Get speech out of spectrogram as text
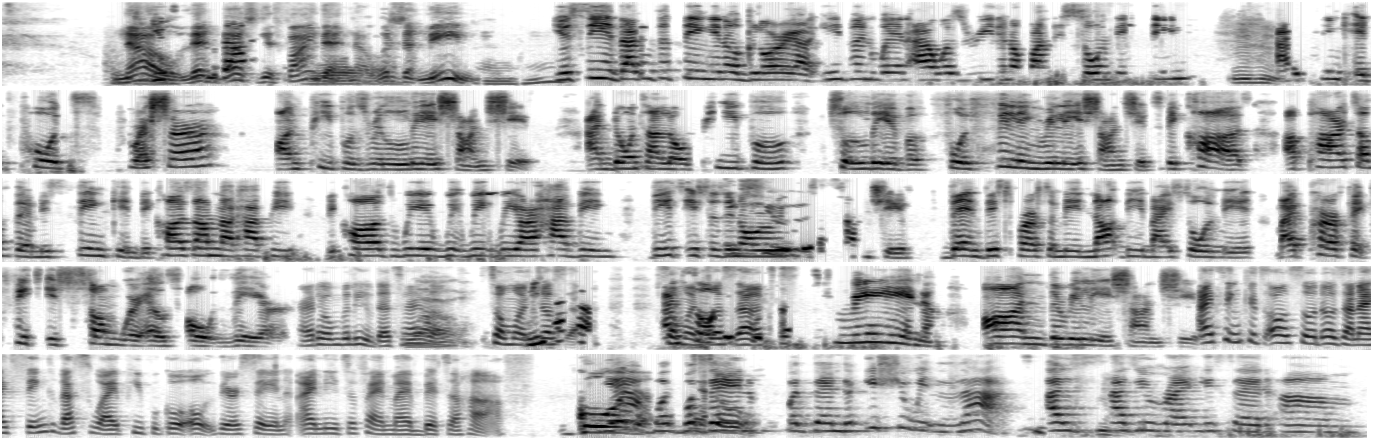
Now You let that? us define that. Now, what does that mean? Mhm. You see, that is the thing, you know, Gloria. Even when I was reading up on the soulmate thing, Mhm. I think it puts pressure on people's relationship and don't allow people to live fulfilling relationships because a part of them is thinking because I'm not happy, because we we, we, we are having these issues in our relationship, then this person may not be my soulmate. My perfect fit is somewhere else out there. I don't believe that either. Wow. Someone Yeah. just And someone so just asked. a strain on the relationship. I think it also does, and I think that's why people go out there saying, "I need to find my better half." Good. Yeah, but but So- then but then the issue with that, as as you rightly said, um,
